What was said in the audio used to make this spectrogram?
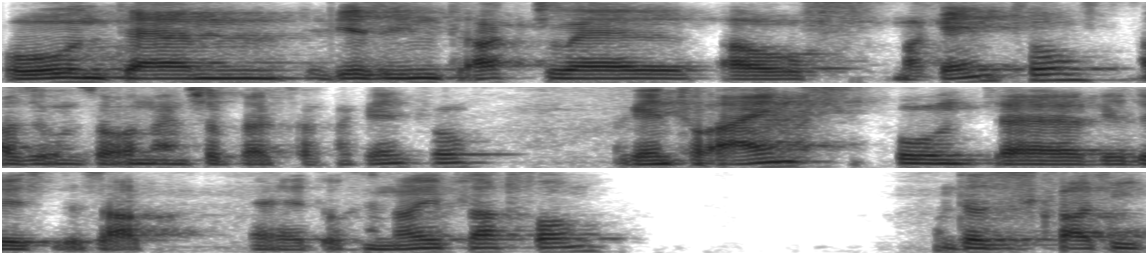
Und ähm, wir sind aktuell auf Magento, also unser Online-Shop läuft auf Magento, Magento 1 und äh, wir lösen das ab äh, durch eine neue Plattform. Und das ist quasi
